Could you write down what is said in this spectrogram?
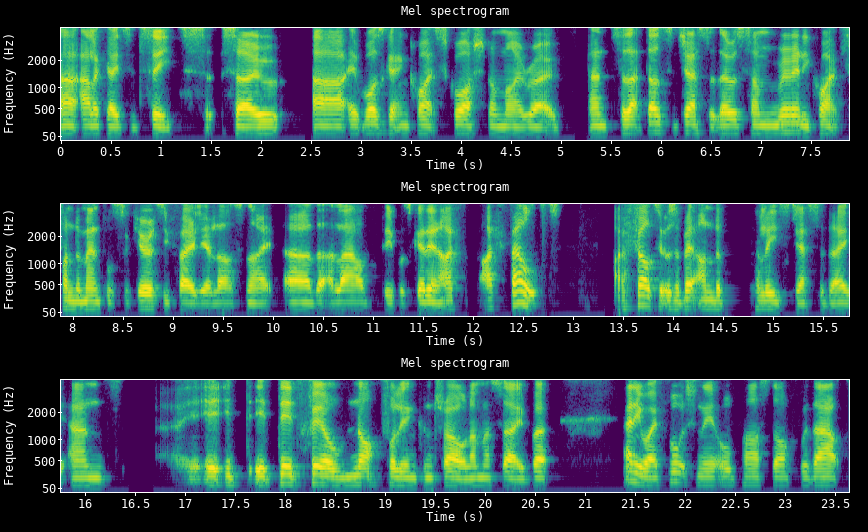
uh, allocated seats, so uh, it was getting quite squashed on my row. And so that does suggest that there was some really quite fundamental security failure last night uh, that allowed people to get in. I, I felt, I felt it was a bit under policed yesterday, and it, it, it did feel not fully in control, I must say. But anyway, fortunately, it all passed off without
